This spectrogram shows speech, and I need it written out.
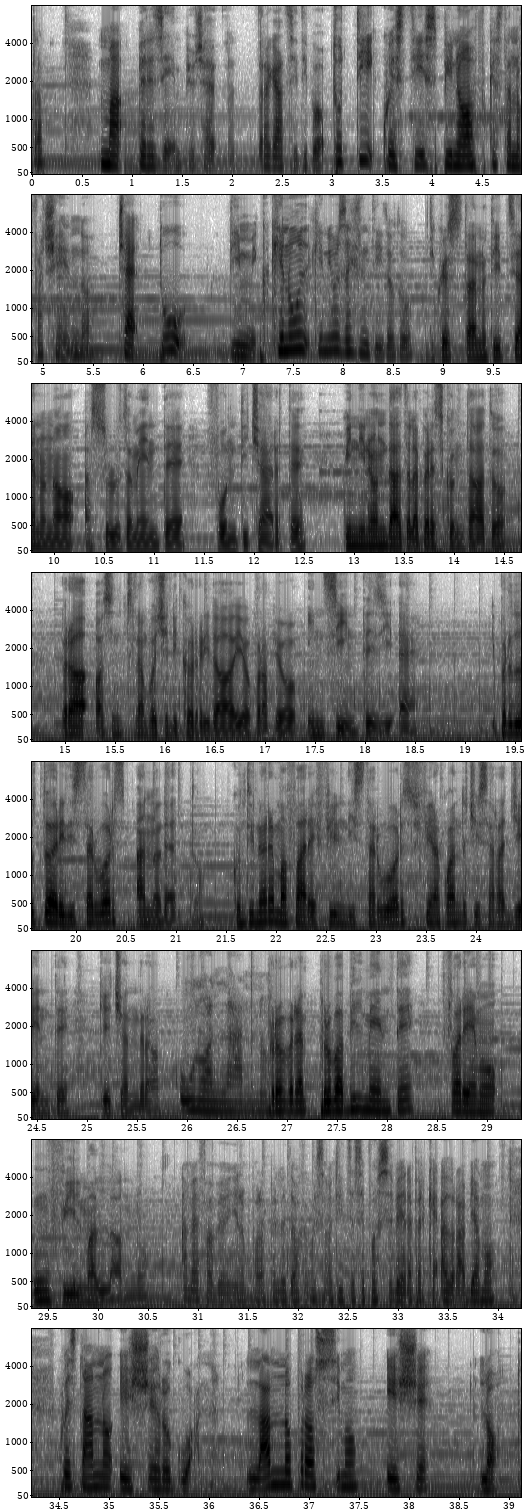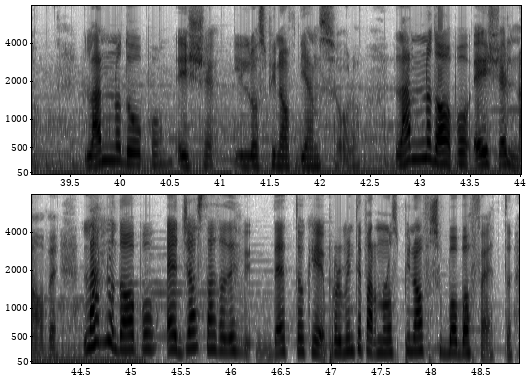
Ma per esempio, cioè, ragazzi, tipo, tutti questi spin-off che stanno facendo, cioè, tu dimmi, che, nu- che news hai sentito tu? Di questa notizia non ho assolutamente fonti certe, quindi non datela per scontato, però ho sentito una voce di corridoio proprio in sintesi è I produttori di Star Wars hanno detto Continueremo a fare film di Star Wars fino a quando ci sarà gente che ci andrà. Uno all'anno. Proba- probabilmente faremo un film all'anno. a me fa venire un po' la pelle d'oca questa notizia se fosse vera, perché allora abbiamo, quest'anno esce Rogue One, l'anno prossimo esce l'8, l'anno dopo esce lo spin-off di Han Solo. L'anno dopo esce il 9. L'anno dopo è già stato de- detto che probabilmente faranno lo spin-off su Boba Fett.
